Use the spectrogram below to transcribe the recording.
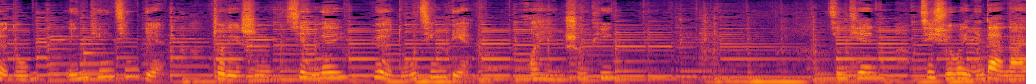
阅读，聆听经典。这里是建威阅读经典，欢迎收听。今天继续为您带来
